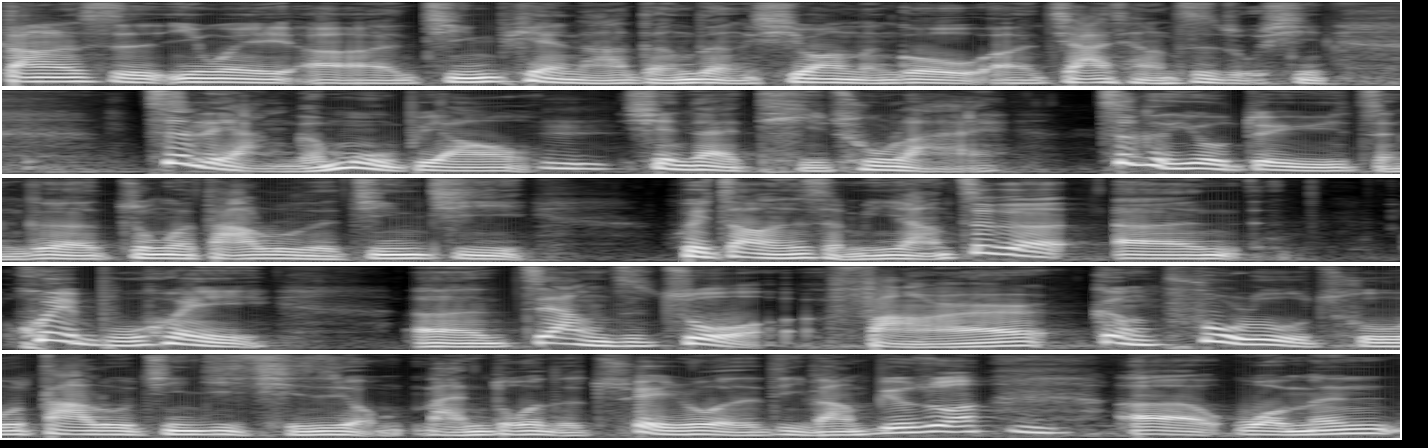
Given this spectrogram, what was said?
当然是因为呃晶片啊等等，希望能够呃加强自主性。这两个目标，嗯，现在提出来，这个又对于整个中国大陆的经济会造成什么样？这个呃，会不会呃这样子做，反而更暴露出大陆经济其实有蛮多的脆弱的地方？比如说，呃，我们。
